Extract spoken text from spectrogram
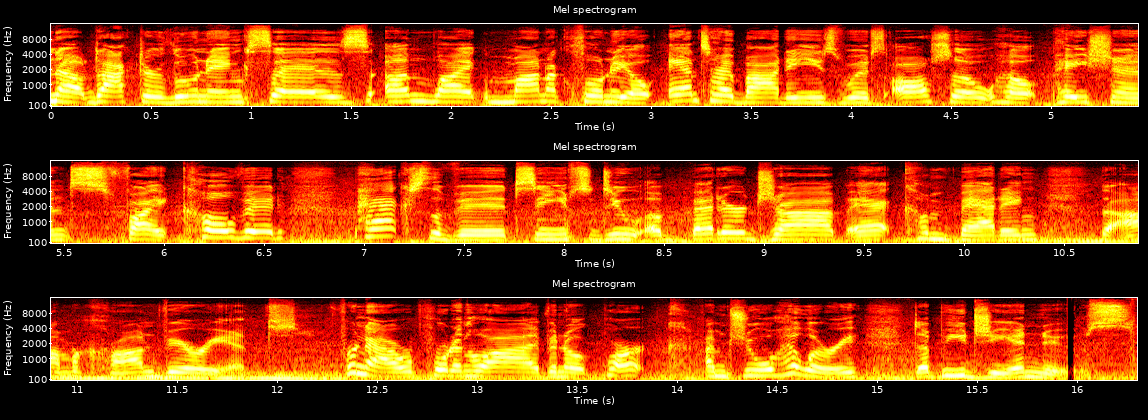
Now, Dr. Luning says unlike monoclonal antibodies, which also help patients fight COVID, Paxlovid seems to do a better job at combating the Omicron variant. For now, reporting live in Oak Park, I'm Jewell Hillery, WGN News.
